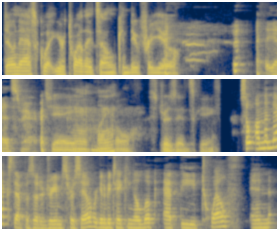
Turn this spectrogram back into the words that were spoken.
Don't ask what your Twilight Zone can do for you. yeah, it's fair. J. Mhm. Michael Straczynski. So, on the next episode of Dreams for Sale, we're going to be taking a look at the 12th and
